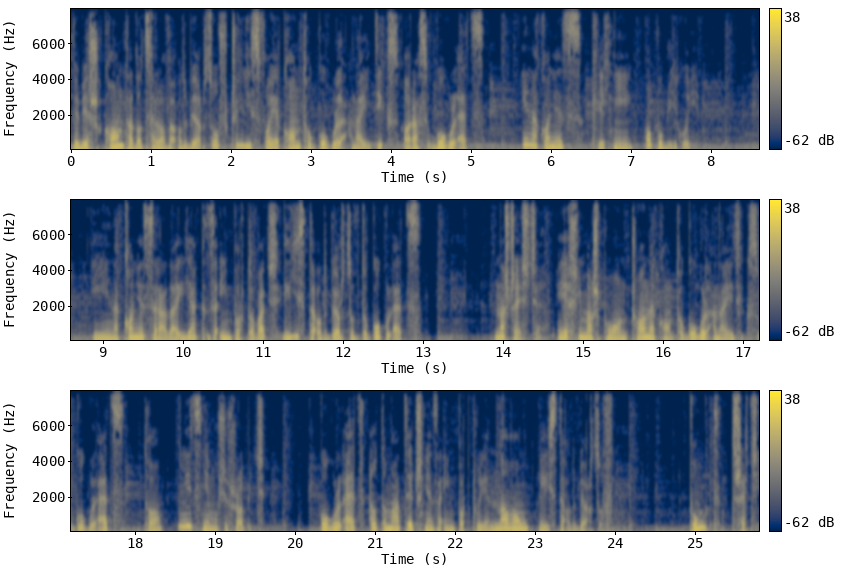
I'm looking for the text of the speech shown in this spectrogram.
Wybierz konta docelowe odbiorców, czyli swoje konto Google Analytics oraz Google Ads. I na koniec kliknij opublikuj. I na koniec rada, jak zaimportować listę odbiorców do Google Ads. Na szczęście, jeśli masz połączone konto Google Analytics z Google Ads, to nic nie musisz robić. Google Ads automatycznie zaimportuje nową listę odbiorców. Punkt trzeci.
